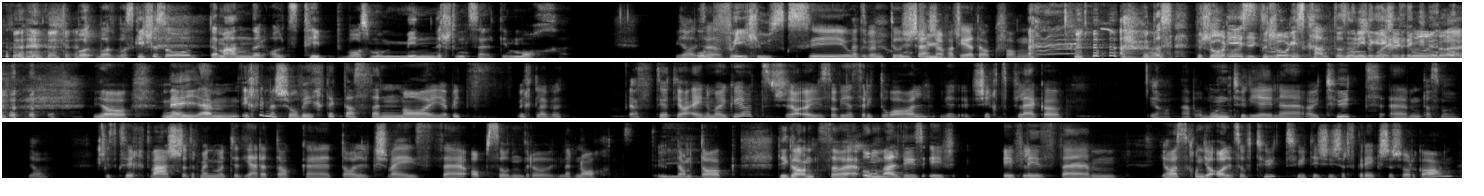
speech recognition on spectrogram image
was, was, was gibst du so den Männern als Tipp, was man mindestens sollte machen? Ja, Um also, frisch auszusehen oder also beim Duschen um hast du einfach gut angefangen. das, der Joris, der. Joris kennt das noch nicht richtig. Ja, nein, ähm, ich finde es schon wichtig, dass dann mal ein bisschen, ich glaube, es tut ja einem mal gut. Es ist ja so wie ein Ritual, wie die Schicht zu pflegen. Ja, aber Mundhygiene, auch die Haut, ähm, dass man, ja, das Gesicht wäscht. Oder Ich meine, man tut jeden Tag äh, toll geschweissen, absondern in der Nacht, I- am Tag. Die ganze Umwelt einf- einfließt, ähm, ja, es kommt ja alles auf die Haut. Die Haut ist, ist das geregste Organ.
